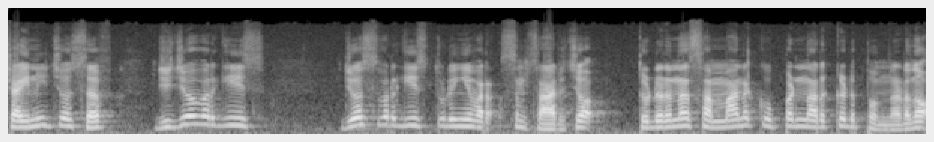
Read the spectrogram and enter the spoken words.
Shiny Joseph Jijo Varghese Jose Varghese തുടങ്ങിയവർ സംസാരിച്ചു. തുടർന്ന് സമ്മാനക്കൂപ്പൺ നറുക്കെടുപ്പും നടന്നു.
